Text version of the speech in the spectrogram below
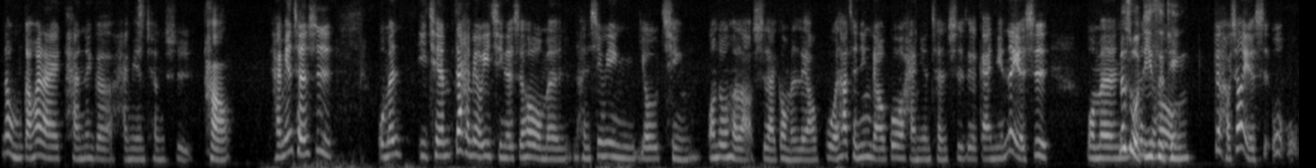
那我们赶快来谈那个海绵城市。好，海绵城市，我们以前在还没有疫情的时候，我们很幸运有请汪东和老师来跟我们聊过，他曾经聊过海绵城市这个概念，那也是我们那是我第一次听。对，好像也是我我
